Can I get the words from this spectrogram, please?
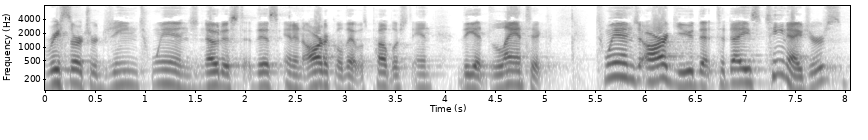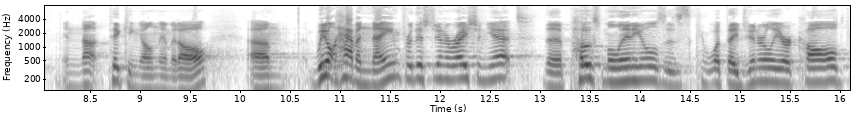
Researcher Jean Twenge noticed this in an article that was published in The Atlantic. Twenge argued that today's teenagers, and not picking on them at all, um, we don't have a name for this generation yet. The post millennials is what they generally are called.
